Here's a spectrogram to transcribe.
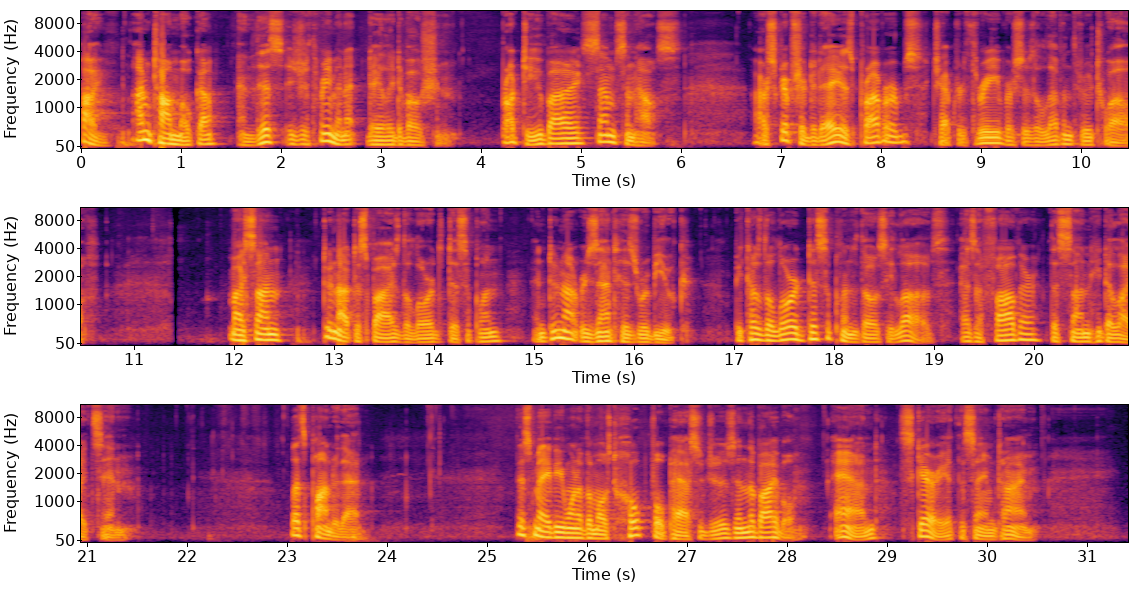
Hi, I'm Tom Mocha, and this is your three minute daily devotion, brought to you by Samson House. Our scripture today is Proverbs chapter 3, verses 11 through 12. My son, do not despise the Lord's discipline, and do not resent his rebuke, because the Lord disciplines those he loves, as a father the son he delights in. Let's ponder that. This may be one of the most hopeful passages in the Bible and scary at the same time.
